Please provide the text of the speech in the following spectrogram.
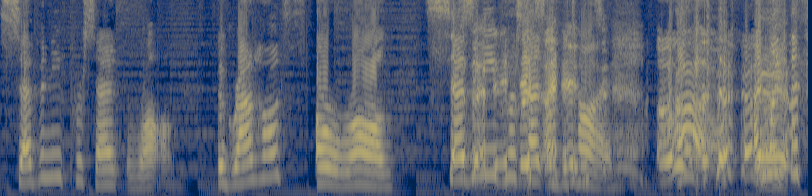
70% wrong. The groundhogs are wrong 70% of the time. Oh. And Yeah. like that's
